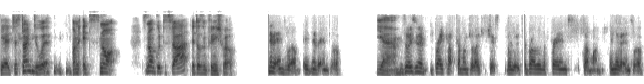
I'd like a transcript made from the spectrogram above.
yeah, just don't do it. On it's not, it's not good to start. It doesn't finish well. never ends well. It never ends well. Yeah. It's always going to break up someone's relationship, whether it's a brother, a friend, someone. It never ends well.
